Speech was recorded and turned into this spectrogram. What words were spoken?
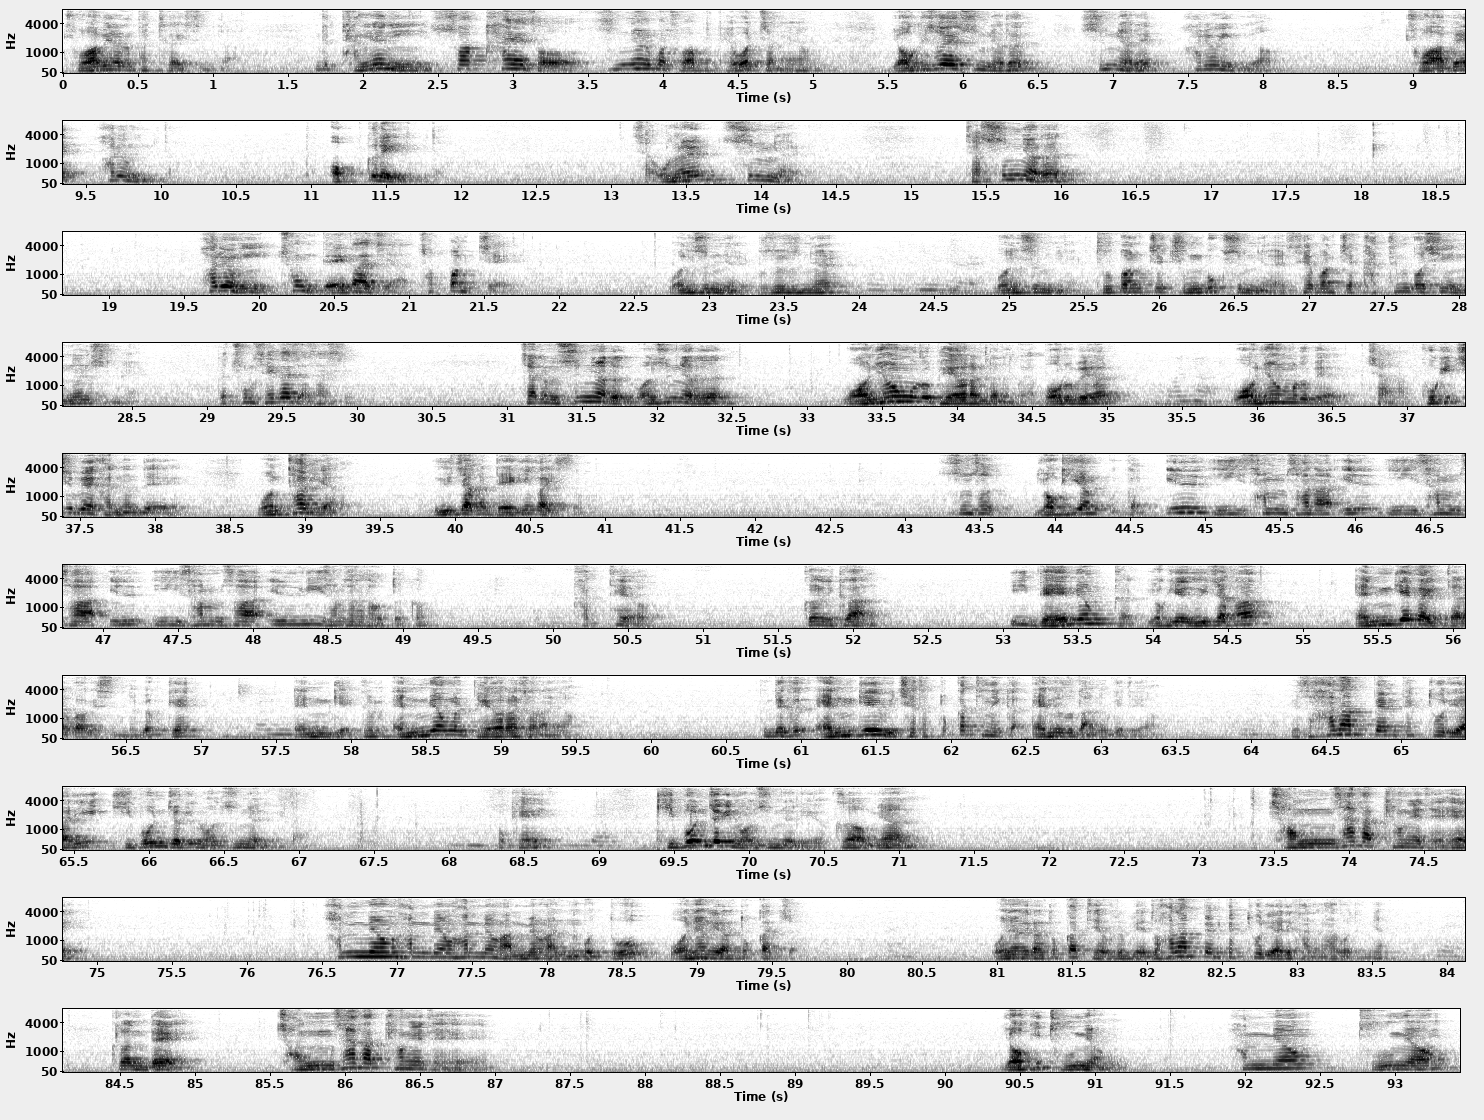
조합이라는 파트가 있습니다. 근데 당연히 수학하에서 순열과 조합을 배웠잖아요. 여기서의 순열은 순열의 활용이고요. 조합의 활용입니다. 업그레이드입니다. 자, 오늘 순열. 자, 순열은 활용이 총네 가지야. 첫 번째, 원순열. 무슨 순열? 원순열. 두 번째, 중복순열. 세 번째, 같은 것이 있는 순열. 그러니까 총세 가지야, 사실. 자, 그럼 순열은, 원순열은 원형으로 배열한다는 거야. 뭐로 배열? 원형. 원형 으로 배열. 자, 고깃집에 갔는데 원탁이야. 의자가 4개가 있어. 순서 여기 앉고 그러니까 1, 2, 3, 4나 1, 2, 3, 4, 1, 2, 3, 4, 1, 2, 3, 4가 다 어떨까? 같아요. 그러니까 이네명 그러니까 여기에 의자가 n개가 있다라고 하겠습니다. 몇 개? n개. 그럼 n명을 배열하잖아요. 근데 그 n개의 위치가 다 똑같으니까 n으로 나누게 돼요. 그래서 하나 뺀 팩토리알이 기본적인 원순열입니다. 오케이? 네. 기본적인 원순열이에요. 그러면 정사각형에 대해 한 명 한 명 한 명 한 명 앉는 것도 원형이랑 똑같죠. 원형이랑 똑같아요. 그럼 얘도 하나 뺀 factorial이 가능하거든요. 네. 그런데 정사각형에 대해 여기 두 명, 한 명, 두 명,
